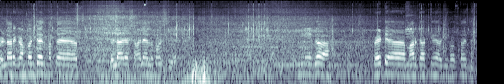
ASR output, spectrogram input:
ಬೆಳ್ಳಾರಿ ಗ್ರಾಮ ಪಂಚಾಯತ್ ಮತ್ತು ಬೆಳ್ಳಾರಿ ಶಾಲೆ ಎಲ್ಲ ತೋರಿಸಿದೆ. ಇನ್ನೀಗ ಪೇಟೆಯ ಮಾರ್ಗಕ್ಕೆ ಆಗಿ ಹೋಗ್ತಾ ಇದ್ದೇನೆ.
